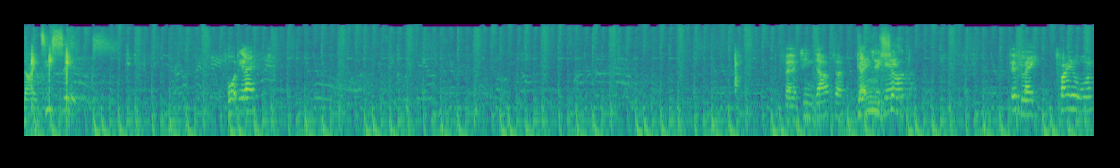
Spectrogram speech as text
96. 40 left. Thirteen darter. Game again. shot. Fifth leg, final one.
